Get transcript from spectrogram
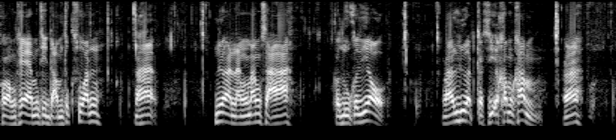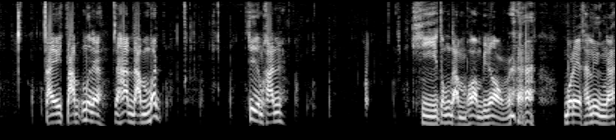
ของแท้มันสีดำทุกส่วนนะฮะ เนื้อหนังมังสากระดูกกระเดี่ยวนะเลือดกระสีค่ำๆนะใจตับมือเนี่ยนะฮะดำเบิดที่สำคัญ ขี่ต้องดำพร้อมพี่น้องบริทะลึงนะ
